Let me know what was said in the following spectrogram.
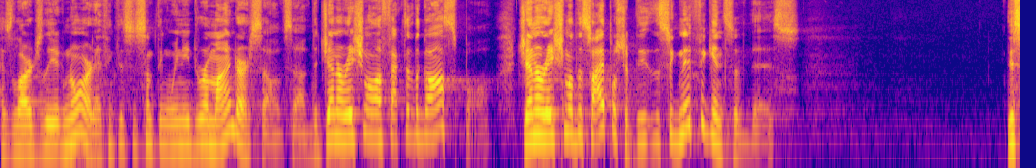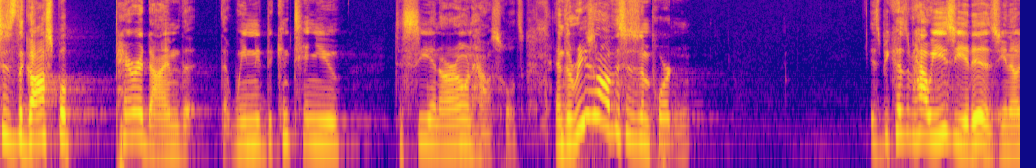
has largely ignored. I think this is something we need to remind ourselves of the generational effect of the gospel, generational discipleship, the, the significance of this. This is the gospel paradigm that, that we need to continue to see in our own households. And the reason all of this is important is because of how easy it is, you know,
